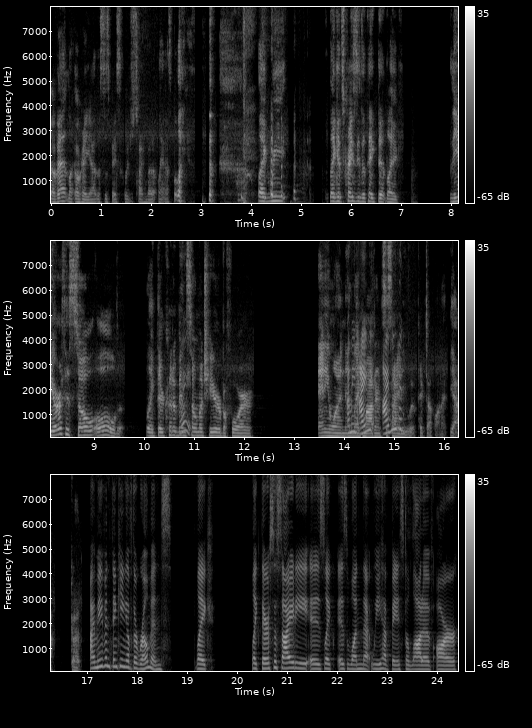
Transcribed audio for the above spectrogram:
event. Like okay, yeah, this is basically just talking about Atlantis, but like like we like it's crazy to think that like the earth is so old like there could have been Right. so much here before anyone in I mean, like I'm- modern society even- would have picked up on it yeah go ahead I'm even thinking of the Romans. Like like their society is like is one that we have based a lot of our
